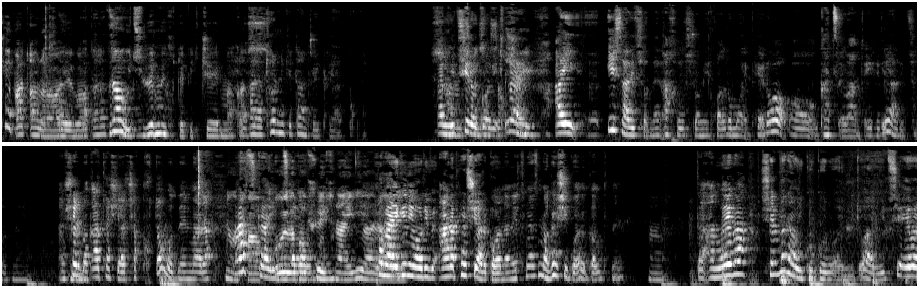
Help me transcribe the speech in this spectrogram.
კი პატარაა ევა. რა ვიცი ვერ მიხვდებით ჯერ მაგას არა თორნიკე თანძიგრი არ იყვნენ სამი ვიცი წლის იყვნენ ასაკში? აი ის არიცოდნენ ახლოს რომ იხვალ რომ მოეფერო გაწევა ან ტირილი არიცოდნენ ანუ შეიძლება კალთაში არ ჩახტომოდნენ მაგრამ არც გაიწევენ. ყველა ბავშვი ერთნაირი არ ხომ ეგენი ორივე არაფერში არ გვანან ერთმანეთს მაგაში გვაგავდნენ ჰა. და ანუ ევა შეიძლება რავი გოგო რა იმიტომ არ ვიცი ევა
